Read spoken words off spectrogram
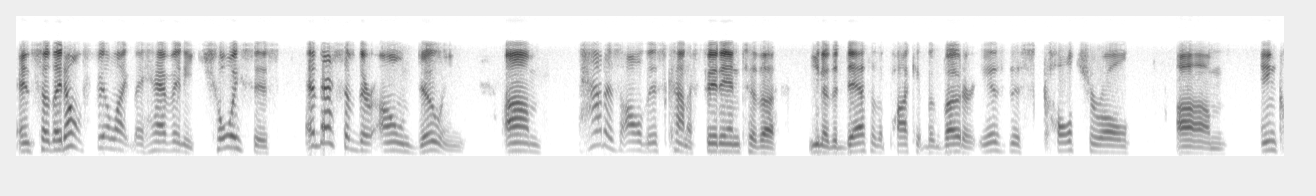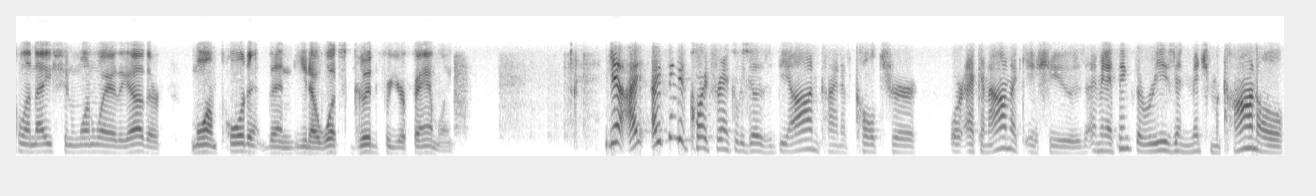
And so they don't feel like they have any choices, and that's of their own doing. Um, how does all this kind of fit into the, you know, the death of the pocketbook voter? Is this cultural um, inclination one way or the other more important than, you know, what's good for your family? Yeah, I, I think it quite frankly goes beyond kind of culture or economic issues. I mean, I think the reason Mitch McConnell,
